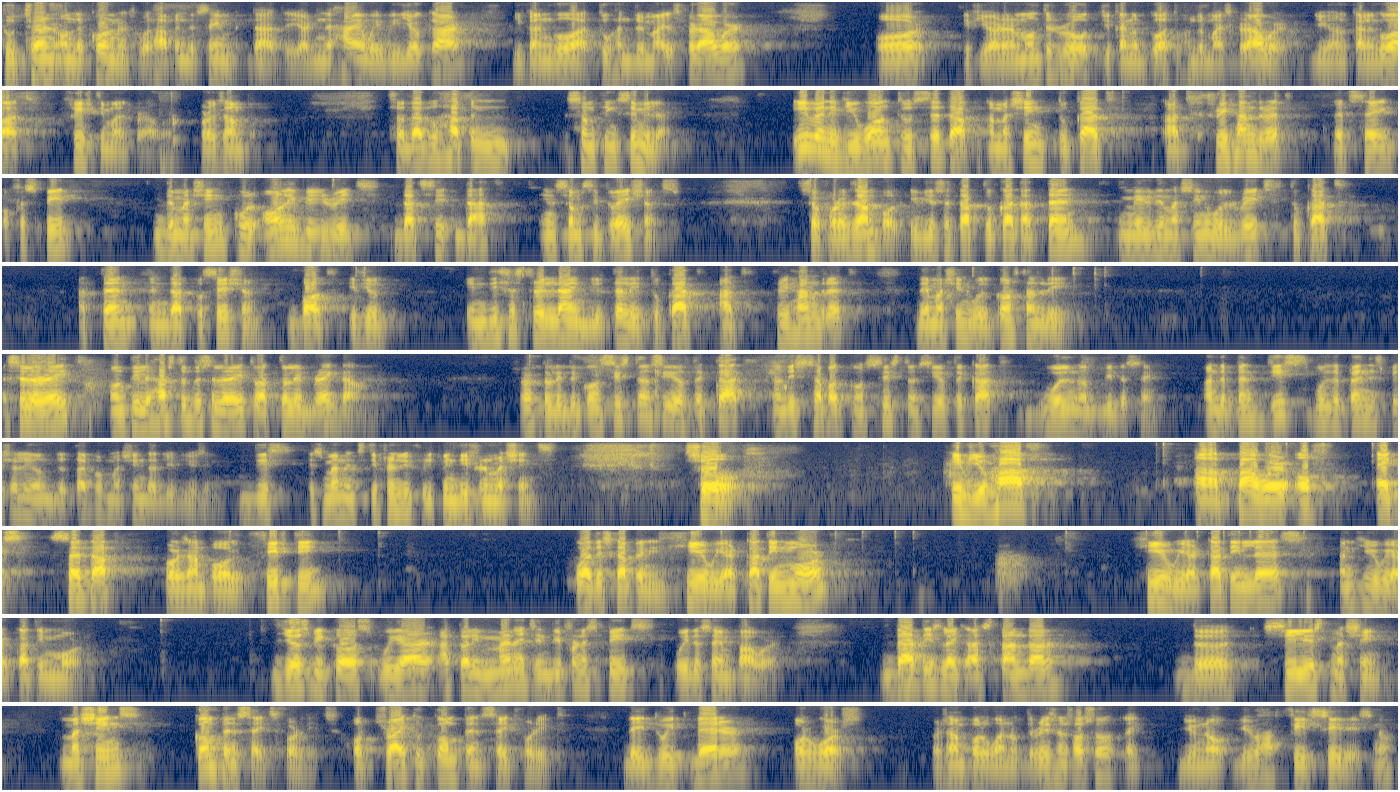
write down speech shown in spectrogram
to turn on the corners. Will happen the same that you are in the highway with your car, you can go at 200 miles per hour, or if you are on a mountain road, you cannot go at 200 miles per hour. You can go at 50 miles per hour, for example. So that will happen something similar. Even if you want to set up a machine to cut at 300, let's say, of a speed, the machine could only be reached that's it, that in some situations. So for example, if you set up to cut at 10, maybe the machine will reach to cut at 10 in that position. But if you in this straight line, you tell it to cut at 300, the machine will constantly accelerate until it has to decelerate to actually break down. So actually the consistency of the cut, and this is about consistency of the cut, will not be the same. And depend, this will depend especially on the type of machine that you're using. This is managed differently between different machines. So if you have a power of X setup, for example, 50, what is happening? Here we are cutting more, here we are cutting less, and here we are cutting more. Just because we are actually managing different speeds with the same power. That is like a standard, the silliest machine. Machines compensates for this or try to compensate for it. They do it better or worse. For example, one of the reasons also, like you know, you have seen this, no?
